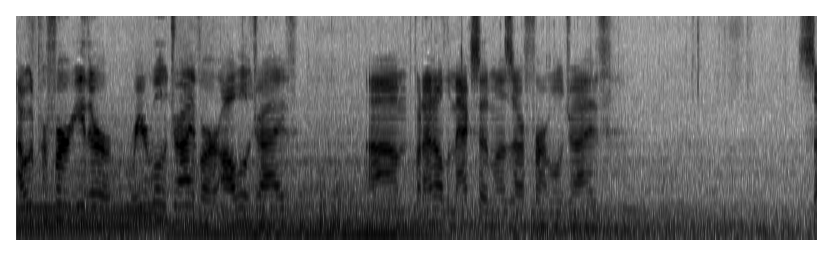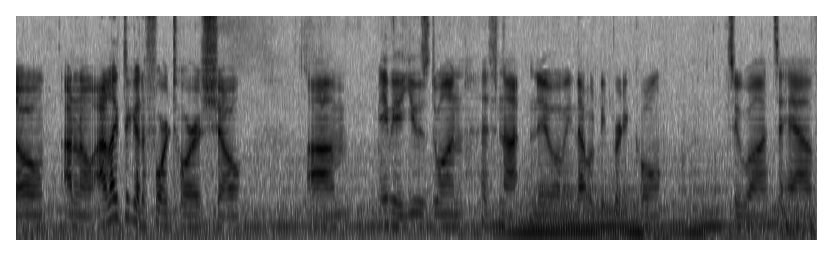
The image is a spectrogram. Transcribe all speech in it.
I would prefer either rear-wheel drive or all-wheel drive. Um, but I know the Maximas are front-wheel drive. So, I don't know. I'd like to get a Ford Taurus SHO. Um, maybe a used one, if not new. I mean, that would be pretty cool to uh, to have.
